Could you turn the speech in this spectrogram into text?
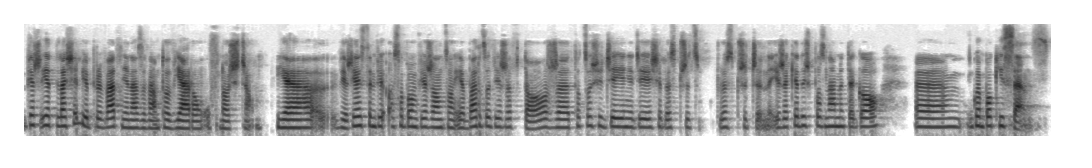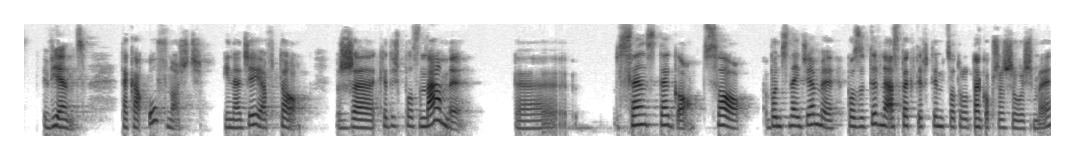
Wiesz, ja dla siebie prywatnie nazywam to wiarą, ufnością. Ja, wiesz, ja jestem osobą wierzącą ja bardzo wierzę w to, że to, co się dzieje, nie dzieje się bez, przy, bez przyczyny i że kiedyś poznamy tego głęboki sens. Więc taka ufność i nadzieja w to, że kiedyś poznamy e, sens tego, co, bądź znajdziemy pozytywne aspekty w tym, co trudnego przeżyłyśmy,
